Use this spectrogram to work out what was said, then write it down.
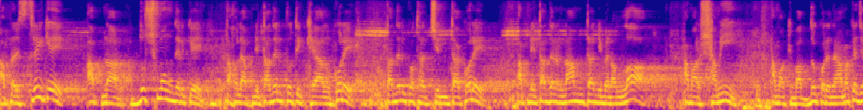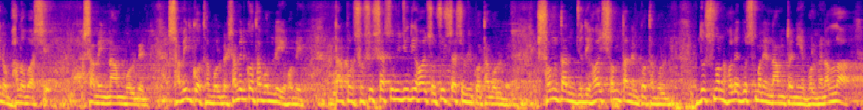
আপনার স্ত্রীকে আপনার দুশ্মনদেরকে, তাহলে আপনি তাদের প্রতি খেয়াল করে, তাদের কথা চিন্তা করে, আপনি তাদের নামটা নেবেন, আল্লাহ, আমার স্বামী আমাকে বাধ্য করে দেয় আমাকে যেন ভালোবাসে। স্বামীর নাম বলবেন, স্বামীর কথা বলবে স্বামীর কথা বললেই হবে। তারপর শ্বশুর শাশুড়ি যদি হয়, শ্বশুর শাশুড়ির কথা বলবে সন্তান যদি হয়, সন্তানের কথা বলবে দুশ্মন হলে দুশ্মনের নামটা নিয়ে বলবেন, আল্লাহ,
